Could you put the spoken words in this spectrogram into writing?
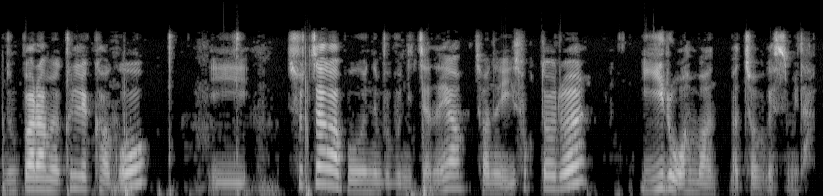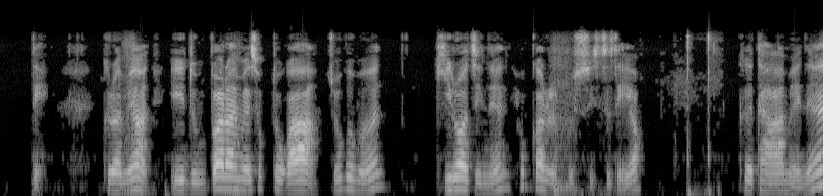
눈바람을 클릭하고 이 숫자가 보이는 부분 있잖아요. 저는 이 속도를 2로 한번 맞춰보겠습니다. 네. 그러면 이 눈바람의 속도가 조금은 길어지는 효과를 볼 수 있으세요. 그 다음에는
